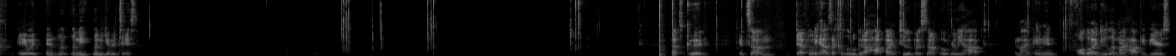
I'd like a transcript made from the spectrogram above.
anyway, let me let me give it a taste. That's good. It's um definitely has like a little bit of hop bite to it, but it's not overly hopped, in my opinion. Although I do love my hoppy beers.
